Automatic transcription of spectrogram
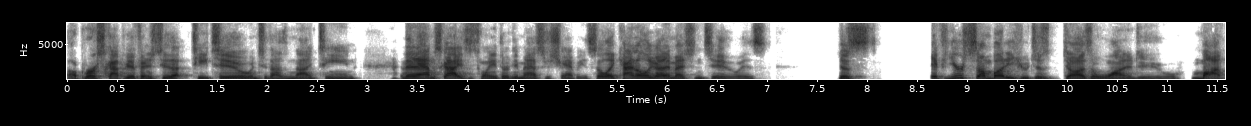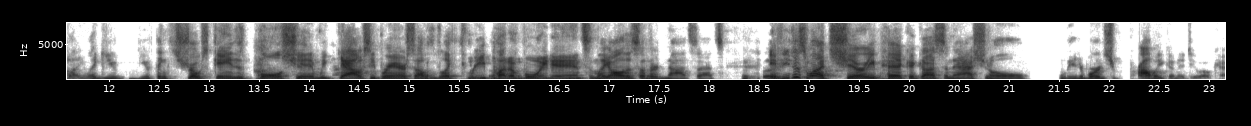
Uh, Brooks Koepka finished two- T2 in 2019. And then Adam Scott is the 2013 Masters champion. So, like, kind of like I mentioned too, is just if you're somebody who just doesn't want to do modeling, like you you think strokes gained is bullshit, and we galaxy brain ourselves into like three putt avoidance and like all this other nonsense. If you just want to cherry pick Augusta National leaderboards, you're probably going to do okay.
